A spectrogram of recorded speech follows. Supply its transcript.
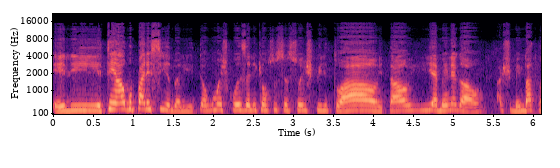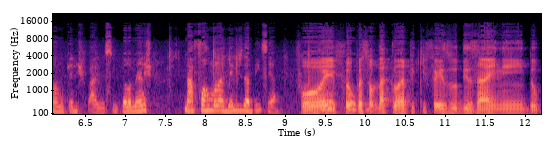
ele tem algo parecido ali. Tem algumas coisas ali que é um sucessor espiritual e tal, e é bem legal. Acho bem bacana o que eles fazem, assim. Pelo menos na fórmula deles dá bem certo. Foi, foi o pessoal da Clamp que fez o design do-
